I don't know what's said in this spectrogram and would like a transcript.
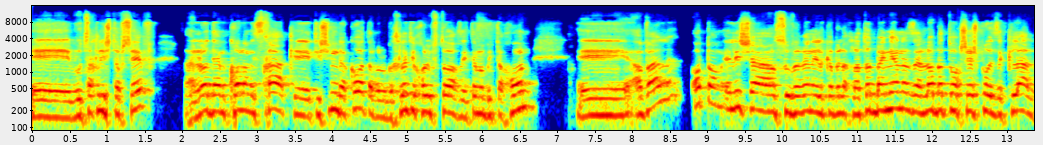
אה, והוא צריך להשתפשף. אני לא יודע אם כל המשחק 90 אה, דקות, אבל הוא בהחלט יכול לפתוח, זה ייתן לו ביטחון. אה, אבל עוד פעם, אלישע סוברני לקבל החלטות בעניין הזה, אני לא בטוח שיש פה איזה כלל.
